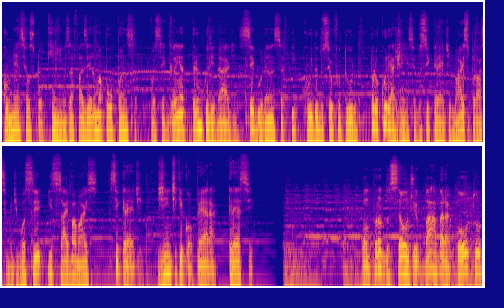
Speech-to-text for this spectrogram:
comece aos pouquinhos a fazer uma poupança. Você ganha tranquilidade, segurança e cuida do seu futuro. Procure a agência do Sicredi mais próxima de você e saiba mais. Sicredi, gente que coopera cresce. Com produção de Bárbara Couto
